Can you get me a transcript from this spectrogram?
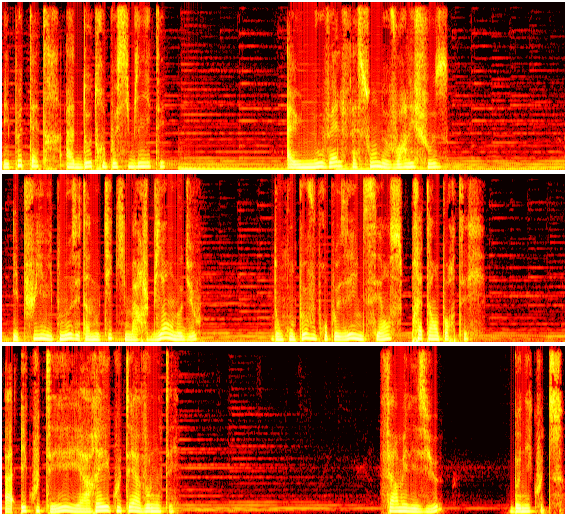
et peut-être à d'autres possibilités, à une nouvelle façon de voir les choses. Et puis l'hypnose est un outil qui marche bien en audio. Donc on peut vous proposer une séance prête à emporter, à écouter et à réécouter à volonté. Fermez les yeux, bonne écoute.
